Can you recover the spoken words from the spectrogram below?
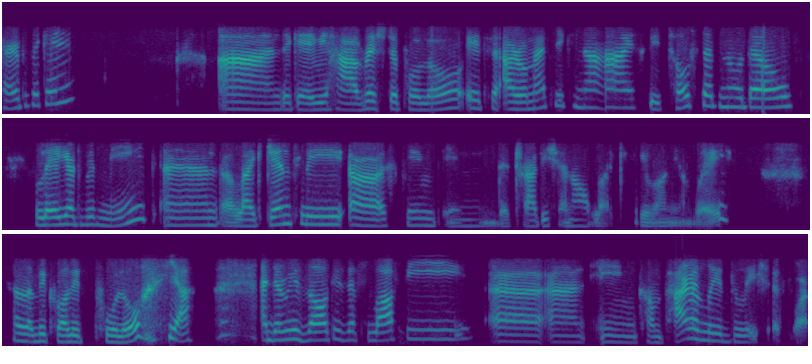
herbs again. And again, we have rishta polo. It's aromatic, nice with toasted noodles, layered with meat, and uh, like gently uh, steamed in the traditional like Iranian way. Uh, we call it polo. yeah and the result is a fluffy uh, and incomparably delicious one.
